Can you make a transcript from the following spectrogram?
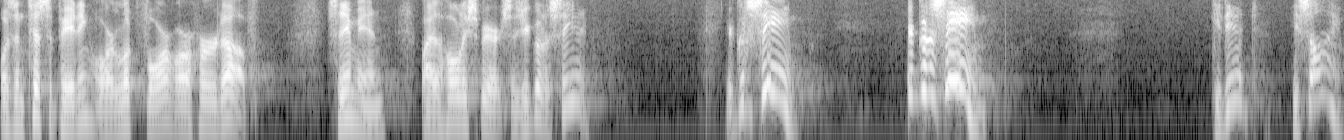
was anticipating or looked for or heard of. Simeon, by the Holy Spirit, says, You're going to see him. You're going to see him. You're going to see him. He did. He saw him.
